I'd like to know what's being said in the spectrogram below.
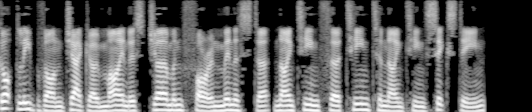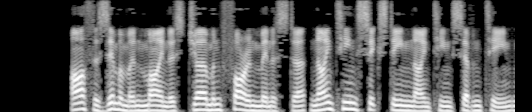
Gottlieb von Jagow minus German Foreign Minister 1913 to 1916 Arthur Zimmermann minus German Foreign Minister 1916-1917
